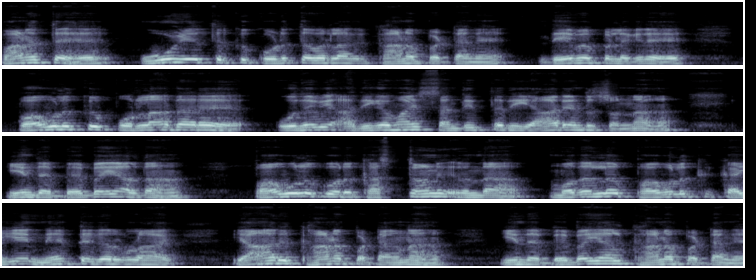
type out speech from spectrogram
பணத்தை ஊழியத்திற்கு கொடுத்தவர்களாக காணப்பட்டாங்க. தேவ பிள்ளைகளை பவுலுக்கு பொருளாதார உதவி அதிகமாய் சந்தித்தது யார் என்று சொன்னால் இந்த பெபையால் தான் பவுலுக்கு ஒரு கஷ்டம்னு இருந்தால் முதல்ல பவுலுக்கு கையை நீட்டுகிறவர்களாய் யார் காணப்பட்டாங்கன்னா இந்த பெபையால் காணப்பட்டாங்க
